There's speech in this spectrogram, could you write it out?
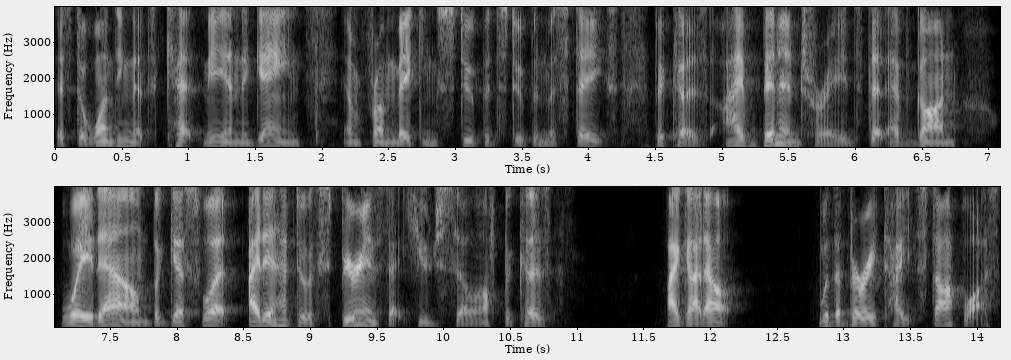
It's the one thing that's kept me in the game and from making stupid, stupid mistakes because I've been in trades that have gone way down. But guess what? I didn't have to experience that huge sell off because I got out with a very tight stop loss.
